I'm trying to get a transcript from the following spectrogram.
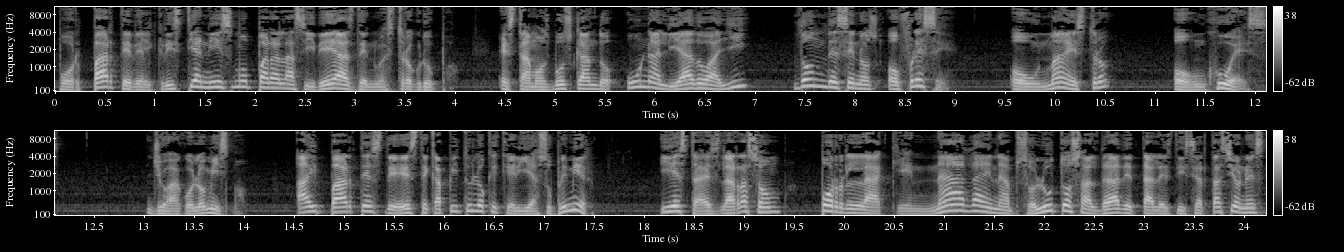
por parte del cristianismo para las ideas de nuestro grupo. Estamos buscando un aliado allí donde se nos ofrece o un maestro o un juez. Yo hago lo mismo. Hay partes de este capítulo que quería suprimir y esta es la razón por la que nada en absoluto saldrá de tales disertaciones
